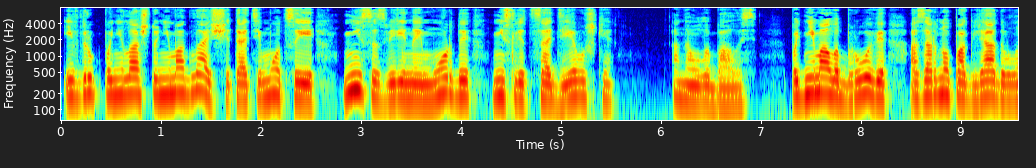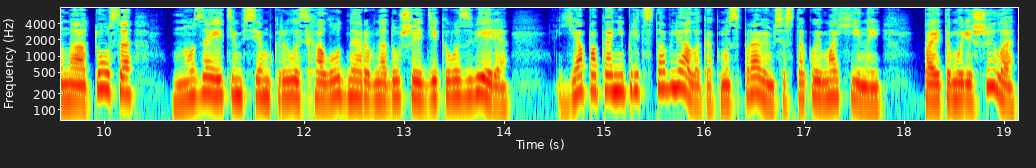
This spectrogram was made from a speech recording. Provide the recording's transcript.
и вдруг поняла, что не могла считать эмоции ни со звериной морды, ни с лица девушки. Она улыбалась, поднимала брови, озорно поглядывала на Атоса, но за этим всем крылось холодное равнодушие дикого зверя. Я пока не представляла, как мы справимся с такой махиной, поэтому решила,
